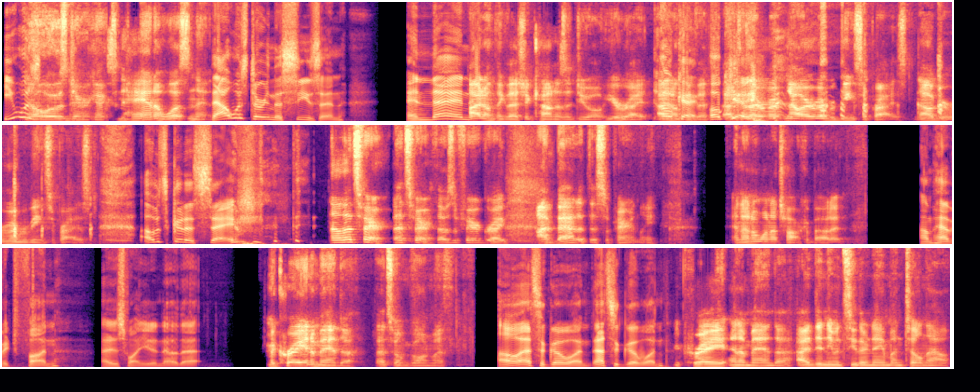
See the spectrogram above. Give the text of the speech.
He was. no, it was Derek X and Hannah, wasn't it? That was during the season, and then I don't think that should count as a duo. You're right. I don't Okay, think that. okay. I remember now. I remember being surprised. Now I remember being surprised. I was gonna say. No, that's fair. That's fair. That was a fair gripe. I'm bad at this apparently, and I don't want to talk about it. I'm having fun. I just want you to know that. McCrae and Amanda. That's who I'm going with. Oh, that's a good one. That's a good one. McCrae and Amanda. I didn't even see their name until now,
